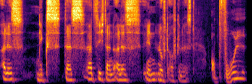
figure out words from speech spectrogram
alles nix. Das hat sich dann alles in Luft aufgelöst. Obwohl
